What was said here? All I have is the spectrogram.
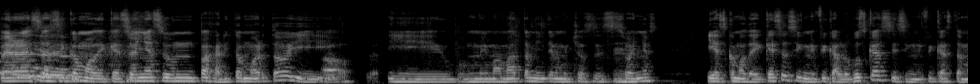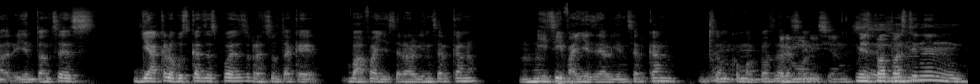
Pero es así como de que sueñas un pajarito muerto y, Ah, y pues, mi mamá también tiene muchos esos Mm. sueños. Y es como de que eso significa, lo buscas y significa esta madre. Y entonces, ya que lo buscas después, resulta que va a fallecer alguien cercano. Y sí fallece alguien cercano. Son como cosas así. Premoniciones. Mis Sí, papás sí. tienen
